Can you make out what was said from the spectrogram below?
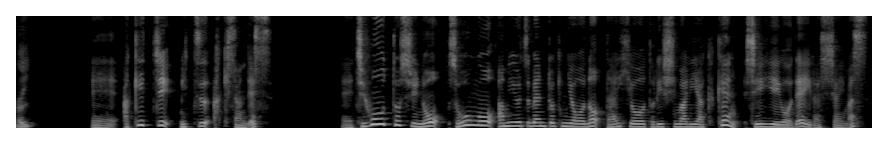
はい。えー、明智光明さんです。えー地方都市の総合アミューズメント企業の代表取締役兼 CEO でいらっしゃいます。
